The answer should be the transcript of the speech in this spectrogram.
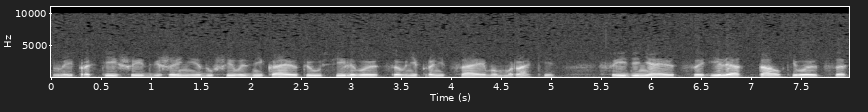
Наипростейшие движения души возникают и усиливаются в непроницаемом мраке, соединяются или отталкиваются,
